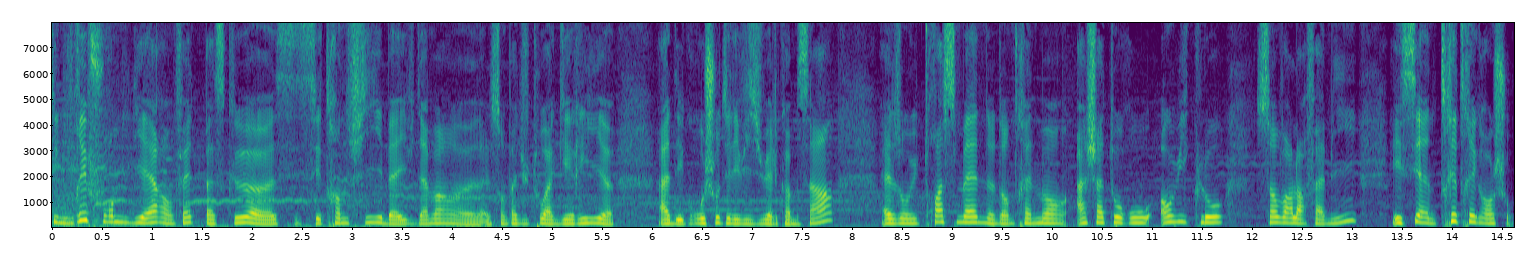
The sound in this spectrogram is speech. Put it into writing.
C'est une vraie fourmilière en fait parce que euh, ces 30 filles, bah, évidemment, euh, elles sont pas du tout aguerries euh, à des gros shows télévisuels comme ça. Elles ont eu trois semaines d'entraînement à Châteauroux en huis clos sans voir leur famille et c'est un très très grand show.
